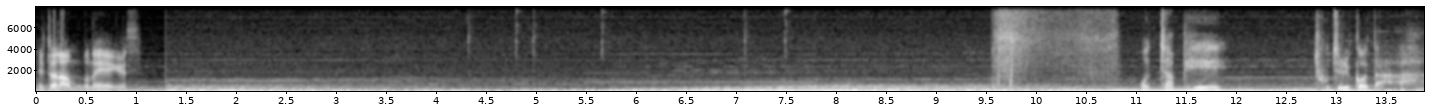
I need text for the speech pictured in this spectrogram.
일단 아무거나 해야겠어 어차피 조질 거다.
